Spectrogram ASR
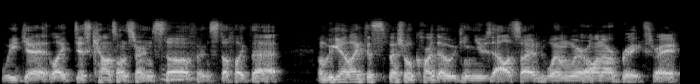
we get like discounts on certain stuff mm-hmm. and stuff like that and we get like this special card that we can use outside when we're on our breaks, right?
